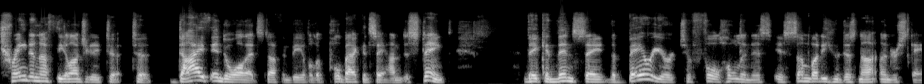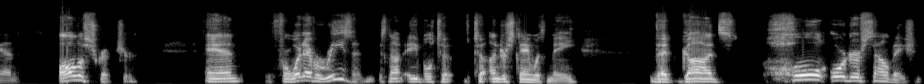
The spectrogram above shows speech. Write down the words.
trained enough theologically to to dive into all that stuff and be able to pull back and say I'm distinct, they can then say the barrier to full holiness is somebody who does not understand all of Scripture, and for whatever reason is not able to to understand with me that God's whole order of salvation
